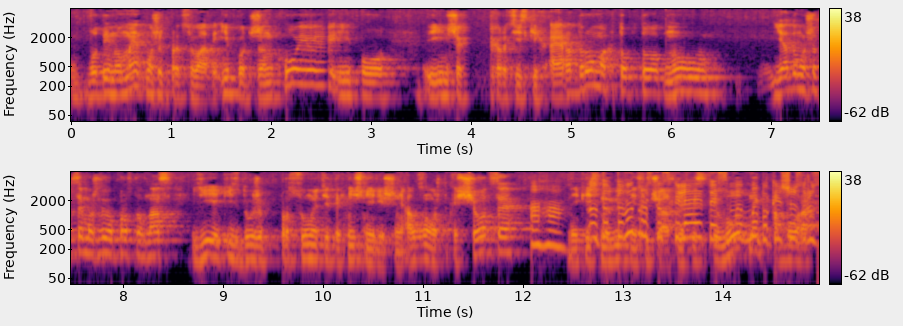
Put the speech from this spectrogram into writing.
в один момент можуть працювати і по Джанкою, і по інших російських аеродромах. Тобто, ну я думаю, що це можливо просто в нас є якісь дуже просунуті технічні рішення. Але знову ж таки, що це? Ага. Якісь Ну, тобто ви просто схиляєтесь, ми, ми поки що зроз...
